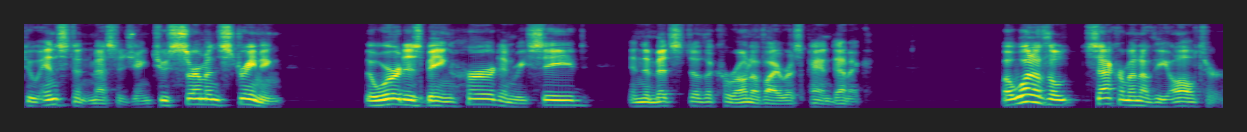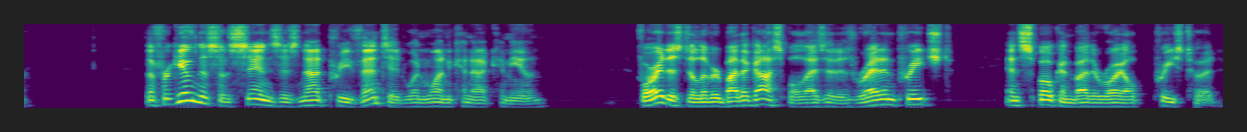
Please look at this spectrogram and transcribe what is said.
to instant messaging to sermon streaming, the word is being heard and received in the midst of the coronavirus pandemic. But what of the sacrament of the altar? The forgiveness of sins is not prevented when one cannot commune, for it is delivered by the gospel as it is read and preached and spoken by the royal priesthood.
